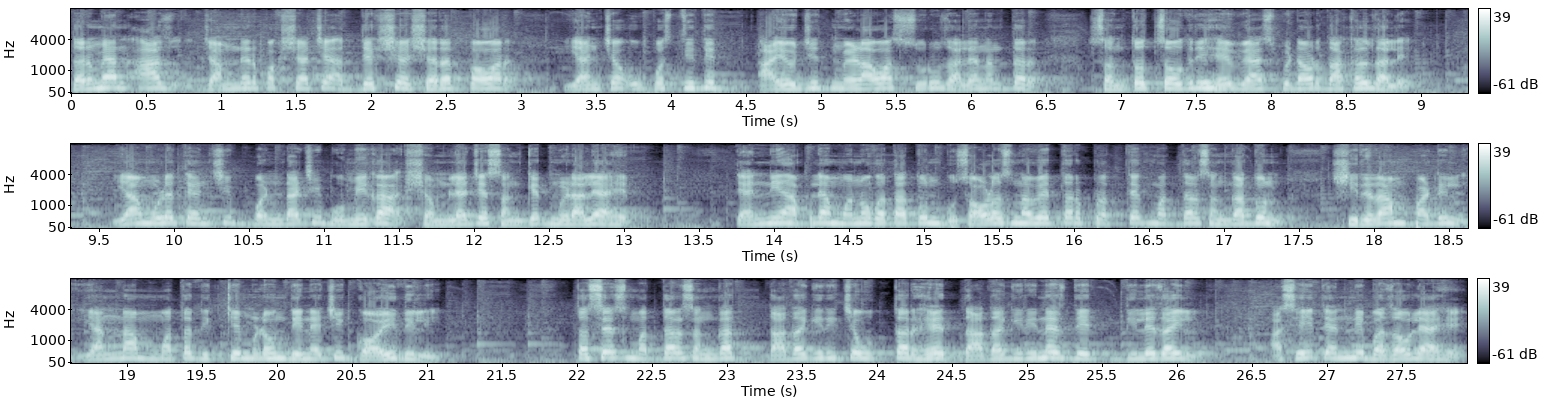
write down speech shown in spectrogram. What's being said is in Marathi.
दरम्यान आज जामनेर पक्षाचे अध्यक्ष शरद पवार यांच्या उपस्थितीत आयोजित मेळावा सुरू झाल्यानंतर संतोष चौधरी हे व्यासपीठावर दाखल झाले. यामुळे त्यांची बंडाची भूमिका शमल्याचे संकेत मिळाले आहेत. त्यांनी आपल्या मनोगतातून भुसावळच नव्हे तर प्रत्येक मतदारसंघातून श्रीराम पाटील यांना मतधिक्के मिळवून देण्याची ग्वाही दिली. तसेच मतदारसंघात दादागिरीचे उत्तर हे दादागिरीनेच दे दिले जाईल असेही त्यांनी बजावले आहे.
